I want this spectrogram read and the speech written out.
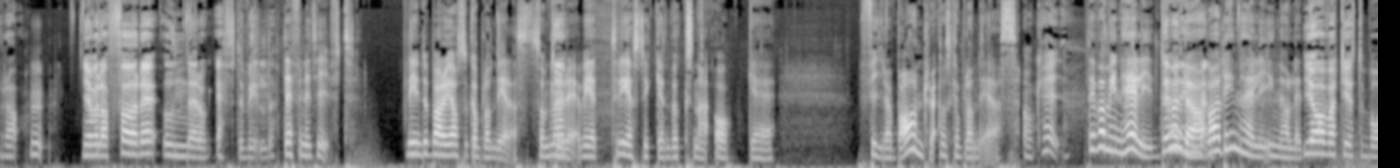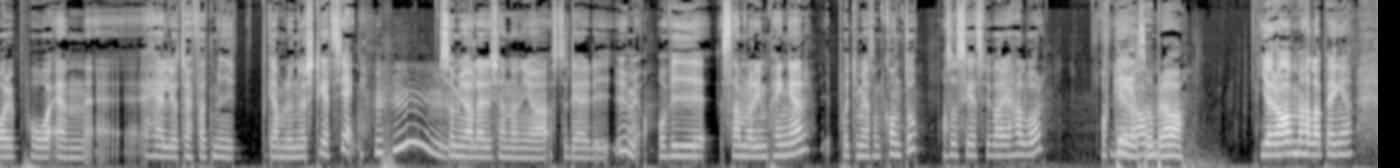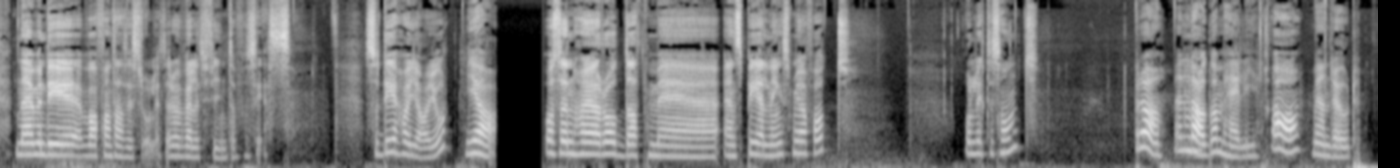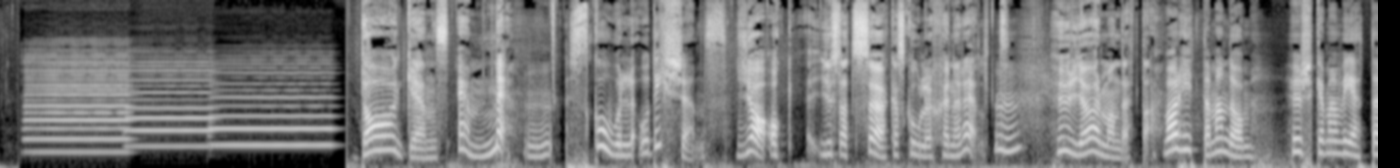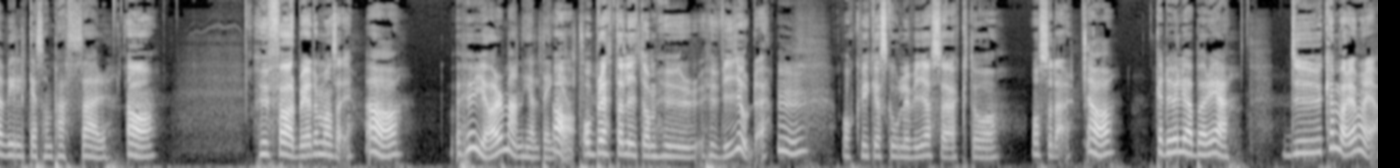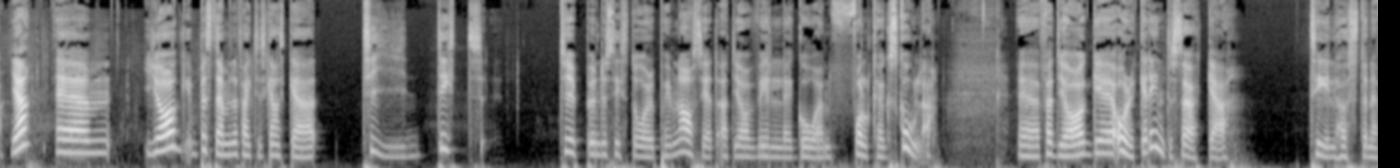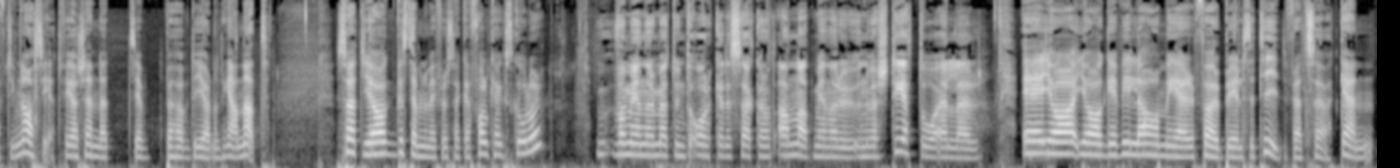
Bra. Mm. Jag vill ha före, under och efterbild. Definitivt. Det är inte bara jag som ska blonderas, som tur Nej. är. Vi är tre stycken vuxna och eh, fyra barn tror jag som ska blonderas. Okej. Det var min helg. Du var då? helg. Vad har din helg innehållit? Jag har varit i Göteborg på en eh, helg och träffat mitt gamla universitetsgäng Mhm. som jag lärde känna när jag studerade i Umeå. Och vi samlar in pengar på ett gemensamt konto och så ses vi varje halvår. Och Det är så av- bra. Gör av med alla pengar. Nej men det var fantastiskt roligt. Det var väldigt fint att få ses. Så det har jag gjort. Ja. Och sen har jag roddat med en spelning som jag har fått. Och lite sånt. Bra. En Mm. lagom helg Ja. med andra ord. Dagens ämne. Mm. Skolauditions. Ja, och just att söka skolor generellt. Mm. Hur gör man detta? Var hittar man dem? Hur ska man veta vilka som passar? Ja. Hur förbereder man sig? Ja. Hur gör man helt Ja, enkelt? och berätta lite om hur, hur vi gjorde. Mm. Och vilka skolor vi har sökt och, och sådär. Ja. Ska du eller jag börja? Du kan börja Maria. Ehm, jag bestämde faktiskt ganska tidigt, typ under sista året på gymnasiet, att jag ville gå en folkhögskola. Eh, för att jag eh, orkade inte söka till hösten efter gymnasiet, för jag kände att jag behövde göra någonting annat. Så att jag bestämde mig för att söka folkhögskolor. Vad menar du med att du inte orkade söka något annat? Menar du universitet då eller? Eh, jag, jag ville ha mer förberedelsetid för att söka en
